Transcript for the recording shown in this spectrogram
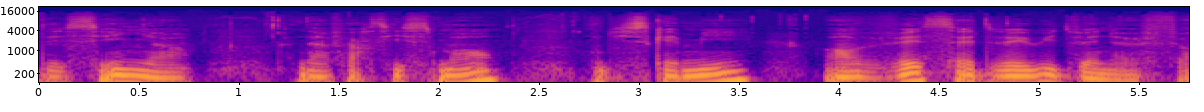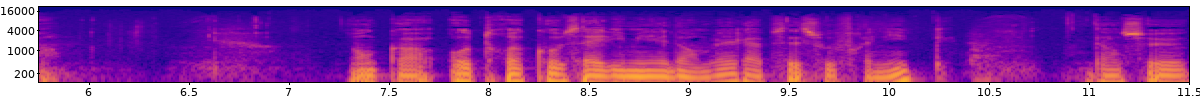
des signes d'infarcissement ou d'ischémie en V7, V8, V9. Donc, autre cause à éliminer d'emblée, l'abcès soufrénique. Dans ce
